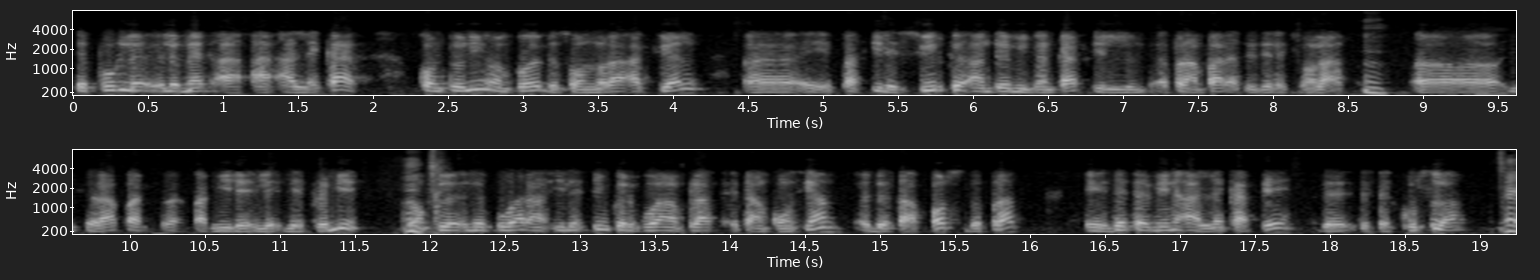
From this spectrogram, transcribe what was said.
c'est pour le, mettre à l'écart compte tenu un peu de son aura actuel, euh, parce qu'il est sûr qu'en 2024, il prend part à ces élections-là, mm. euh, il sera parmi les, premiers. Mm. Donc le, pouvoir, il estime que le pouvoir en place est en conscience de sa force de frappe et déterminé à l'écarter de, cette course-là. Euh,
